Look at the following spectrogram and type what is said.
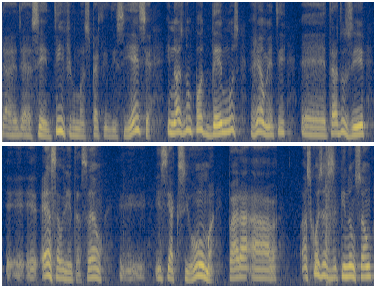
é, científico, um aspecto de ciência, e nós não podemos realmente é, traduzir é, essa orientação, esse axioma, para a, as coisas que não são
